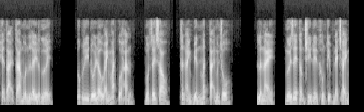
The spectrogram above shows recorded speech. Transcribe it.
hiện tại ta muốn lấy được ngươi. Ốc lý đối đầu ánh mắt của hắn, một giây sau, thân ảnh biến mất tại nguyên chỗ. Lần này, người dê thậm chí đến không kịp né tránh.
